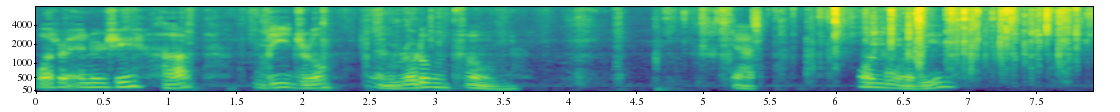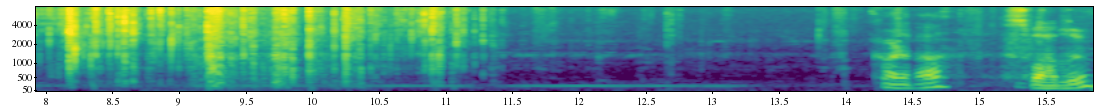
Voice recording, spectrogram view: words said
Water Energy, Hop, Beedrill, and Rotom Phone. Got one more of these. Carnival, Swablu,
